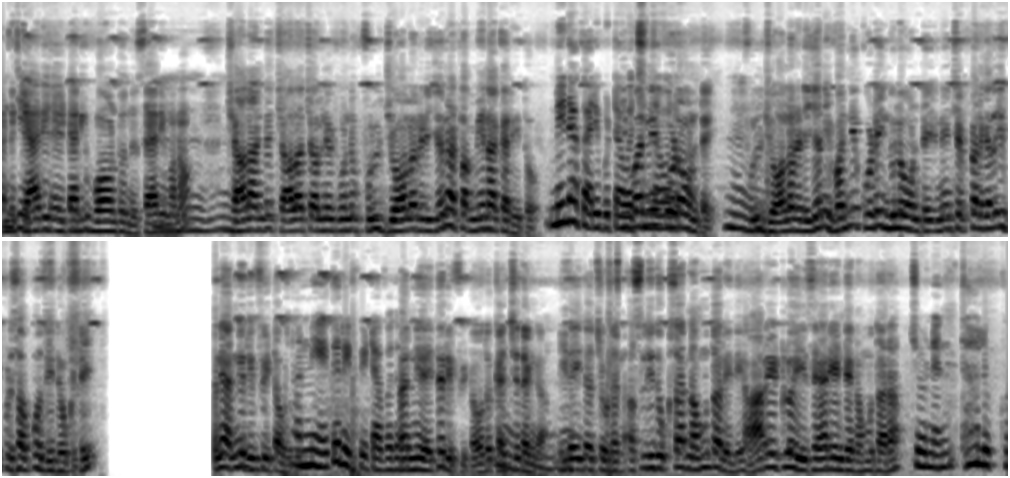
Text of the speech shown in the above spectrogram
అంటే క్యారీ చేయడానికి బాగుంటుంది శారీ మనం. చాలా అంటే చాలా చాలా నీట్గా ఫుల్ జ్యువెలరీ డిజైన్ అట్లా మీనాకరీతో. మీనాకారి బుట్ట ఇవన్నీ కూడా ఉంటాయి. ఫుల్ జ్యువెలరీ డిజైన్ ఇవన్నీ కూడా ఇందులో ఉంటాయి. నేను చెప్పాను కదా ఇప్పుడు సపోజ్ ఇది ఒకటి. కానీ అన్ని రిపీట్ అవుతుంది అన్ని అయితే రిపీట్ అవ్వదు. అన్ని అయితే రిపీట్ అవుతుంది ఖచ్చితంగా. ఇదైతే చూడండి అసలు ఇది ఒకసారి నమ్ముతారు ఇది? ఆ రేట్లో ఈ శారీ అంటే నమ్ముతారా? చూడండి ఎంత లుక్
